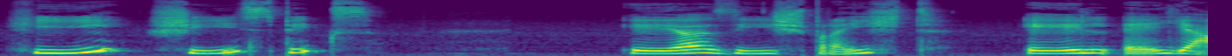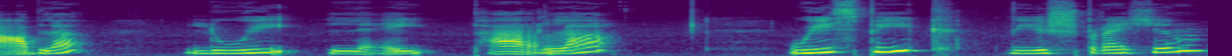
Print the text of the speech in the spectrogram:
He, she speaks, er, sie spricht, él, ella habla, lui, lei parla. We speak, wir sprechen,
